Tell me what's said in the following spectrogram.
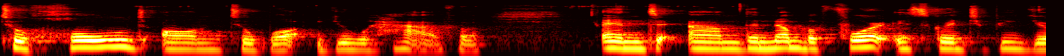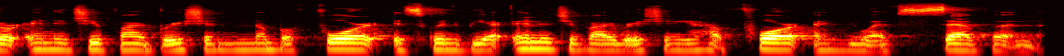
to hold on to what you have. And um, the number four is going to be your energy vibration. Number four is going to be your energy vibration. You have four and you have seven.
